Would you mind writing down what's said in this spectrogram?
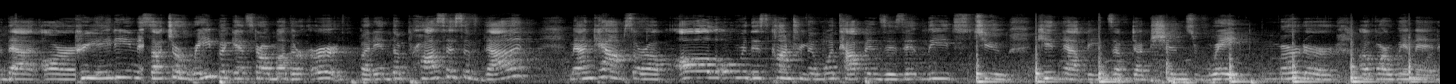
that are creating such a rape against our Mother Earth. But in the process of that, man camps are up all over this country. And what happens is it leads to kidnappings, abductions, rape, murder of our women.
